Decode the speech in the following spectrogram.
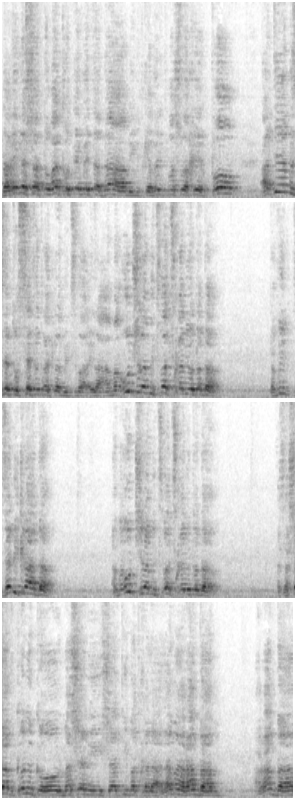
ברגע שהתורה כותבת הדר, היא מתכוונת משהו אחר. פה, אל תראה בזה תוספת רק למצווה, אלא המהות של המצווה צריכה להיות. אתה מבין? זה נקרא הדר. המהות של המצווה צריכה להיות הדר. אז עכשיו, קודם כל, מה שאני שאלתי בהתחלה, למה הרמב"ם, הרמב"ם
